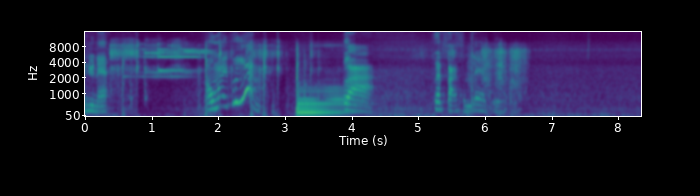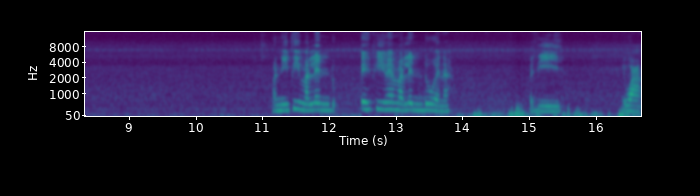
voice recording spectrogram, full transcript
มันอยู่แนะเอาไม่เพื่อนเพื่าเพื่อนตายคนแรกเลย วันนี้พี่มาเล่นดุเอ้ยพี่ไม่มาเล่นด้วยนะพอดี ไม่ว่าง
